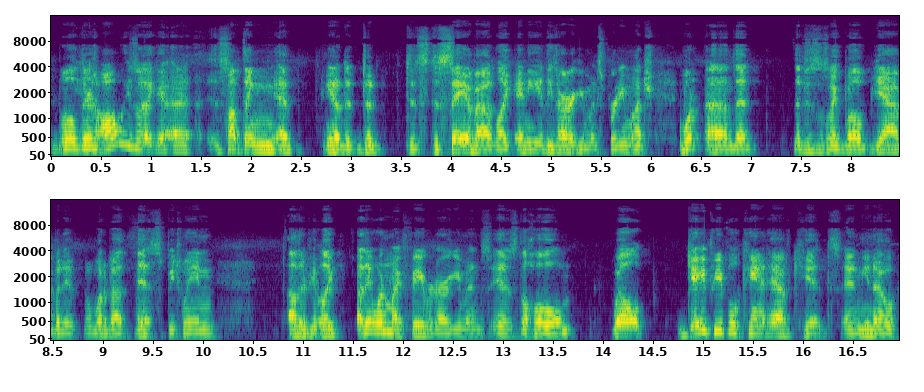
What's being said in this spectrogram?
Well, Yeah. there's always like a, something at you know to, to to to say about like any of these arguments, pretty much. What um, that that just is like, well, yeah, but if, but what about this between other people? Like, I think one of my favorite arguments is the whole, well, gay people can't have kids, and you know,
